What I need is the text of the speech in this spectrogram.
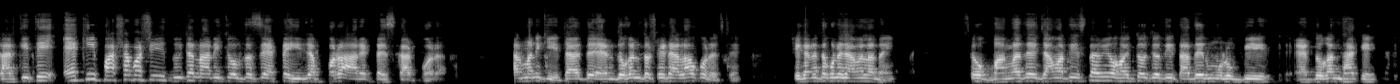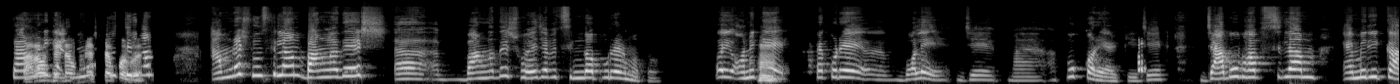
টার্কিতে একই পাশাপাশি দুইটা নারী চলতেছে একটা হিজাব পরা আর একটা স্কার্ট পরা। তার মানে কি? তার দোকান তো সেটা অ্যালাউ করেছে। সেখানে তো কোনো ঝামেলা নাই। তো বাংলাদেশ জামাতে ইসলামীও হয়তো যদি তাদের মুরব্বী এরদোগান থাকে তার মানে আমরা শুনছিলাম বাংলাদেশ বাংলাদেশ হয়ে যাবে সিঙ্গাপুরের মতো। ওই অনেকে একটা করে বলে যে পোক করে আর কি যে যাব ভাবছিলাম আমেরিকা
